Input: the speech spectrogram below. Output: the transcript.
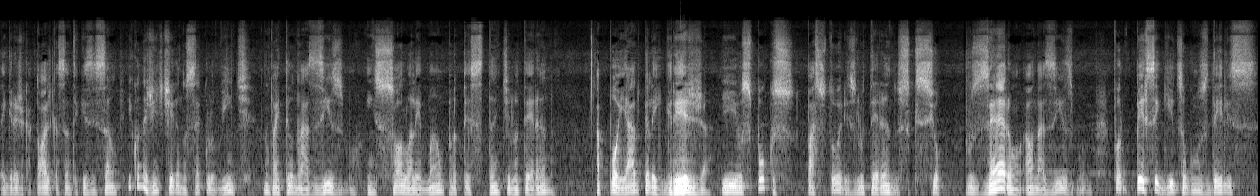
a Igreja Católica, a Santa Inquisição. E quando a gente chega no século XX, não vai ter o nazismo em solo alemão, protestante, luterano, apoiado pela Igreja. E os poucos pastores luteranos que se opuseram ao nazismo foram perseguidos, alguns deles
